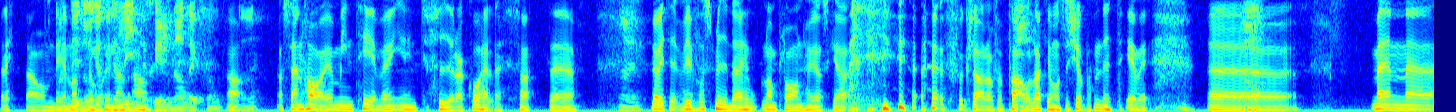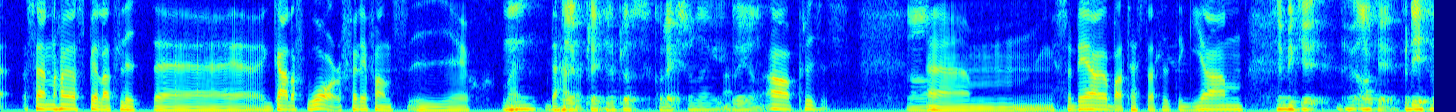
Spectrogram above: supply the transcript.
berätta om det är Det är någon nog stor ganska skillnad. lite skillnad liksom. Ja. Ja. Och sen har jag min TV inte 4K heller, så att... Eh, jag vet inte, vi får smida ihop någon plan hur jag ska förklara för Paul Ja. att jag måste köpa en ny TV. Eh, Ja. Men eh, sen har jag spelat lite eh, God of War, för det fanns i eh, Mm. det här. Playstation Plus Collection-grejen. Ja, precis. Ja. Ehm, så det har jag bara testat lite grann. Hur mycket... Okej, för det är, så,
